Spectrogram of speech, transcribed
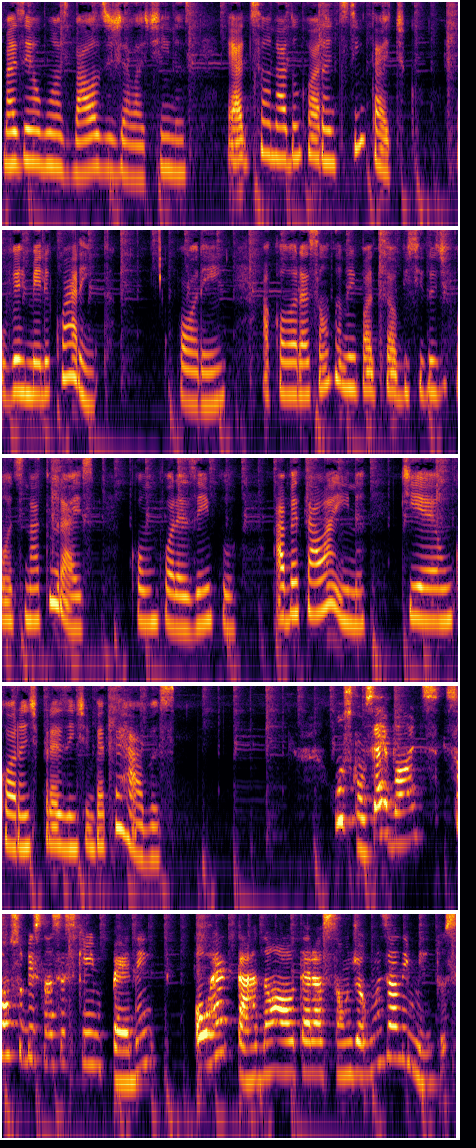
mas em algumas balas de gelatinas é adicionado um corante sintético, o vermelho 40. Porém, a coloração também pode ser obtida de fontes naturais, como por exemplo a betalaína, que é um corante presente em beterrabas. Os conservantes são substâncias que impedem ou retardam a alteração de alguns alimentos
